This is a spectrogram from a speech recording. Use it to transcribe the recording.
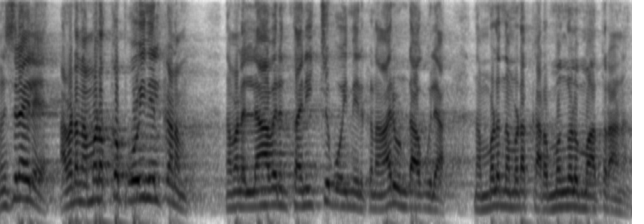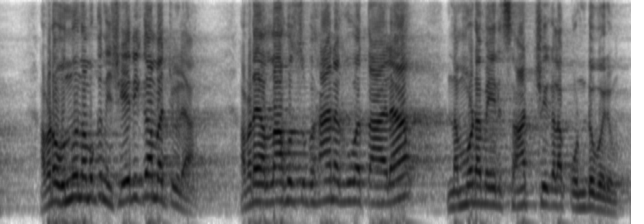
മനസ്സിലായില്ലേ? അവിടെ നമ്മളൊക്കെ പോയി നിൽക്കണം. നമ്മളെല്ലാവരും തനിച്ചു പോയി നിൽക്കണം. ആരും ഉണ്ടാകൂല. നമ്മൾ നമ്മുടെ കർമ്മങ്ങളും മാത്രമാണ് അവിടെ ഒന്നും നമുക്ക് നിഷേധിക്കാൻ പറ്റൂല. അവിടെ അള്ളാഹു സുബാനകുവത്താല നമ്മുടെ മേൽ സാക്ഷികളെ കൊണ്ടുവരും.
